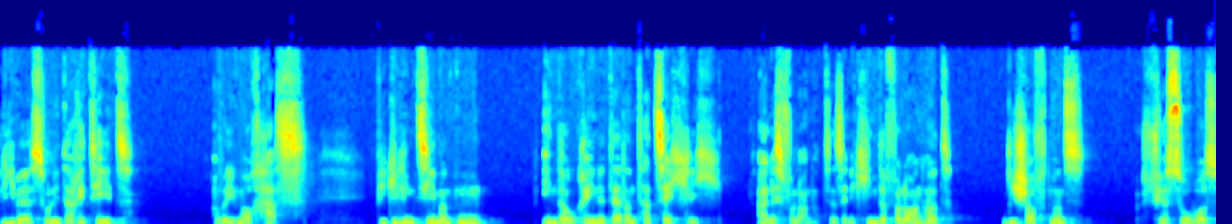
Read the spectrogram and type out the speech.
Liebe, Solidarität, aber eben auch Hass. Wie gelingt es jemandem in der Ukraine, der dann tatsächlich alles verloren hat, der seine Kinder verloren hat? Wie schafft man es, für sowas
